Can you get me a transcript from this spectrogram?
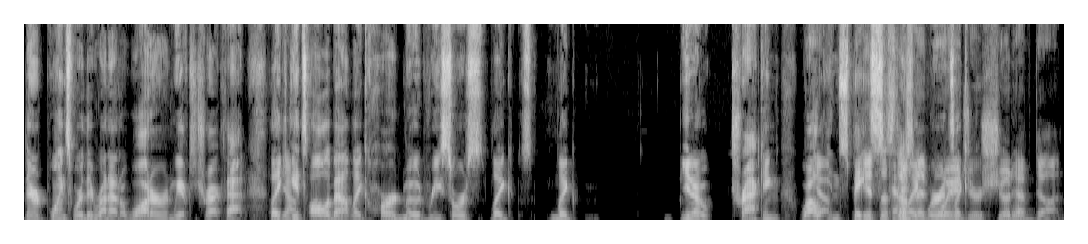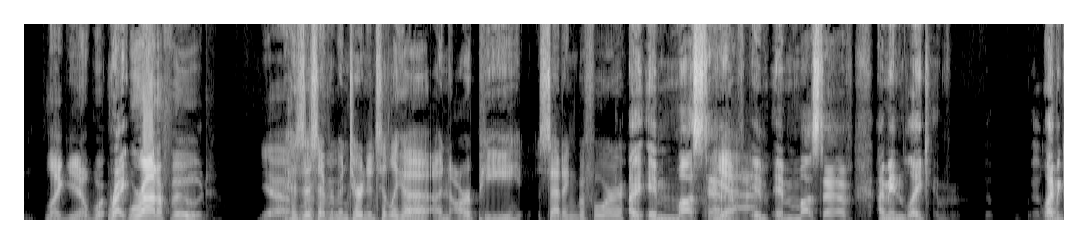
there are points where they run out of water, and we have to track that. Like Yeah. it's all about like hard mode resource, like like you know tracking while Yeah. in space. It's the and, stuff like, that where it's, like, Voyager should have done. Like you know, we're, Right. We're out of food. Yeah. Has this ever food. been turned into like a an RP setting before? I, it must have. Yeah. It, it must have. I mean, like, I mean,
